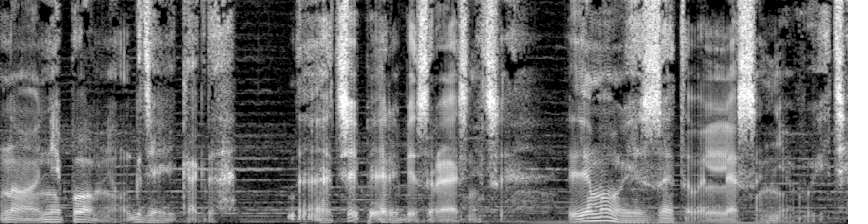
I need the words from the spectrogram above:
но не помнил, где и когда. Да, теперь и без разницы. Ему из этого леса не выйти.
